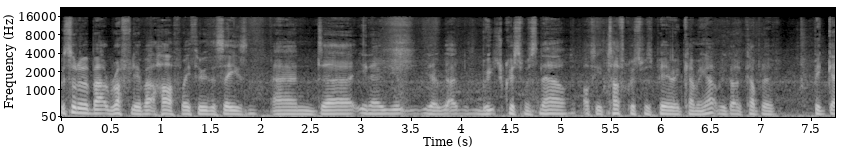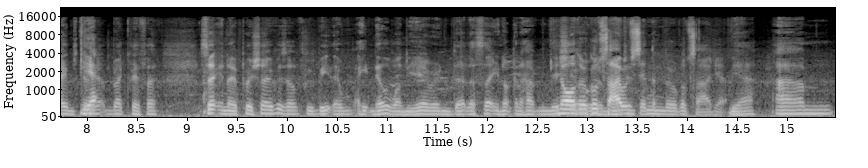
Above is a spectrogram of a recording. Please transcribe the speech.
We're sort of about roughly about halfway through the season, and uh, you know, you, you know, uh, reached Christmas now. Obviously, tough Christmas period coming up. We've got a couple of big games coming Yeah. up. Radcliffe are certainly no pushovers. Obviously, we beat them eight 0 one year, and uh, that's certainly not going to happen this no, year. No, they're a good side. imagine. We've seen them. They're a good side. Yeah. Yeah. Um,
